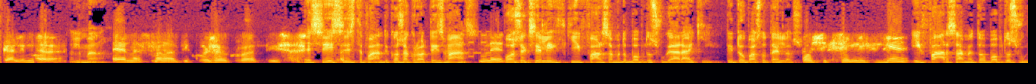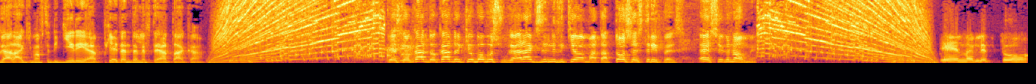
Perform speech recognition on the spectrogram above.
Καλημέρα. Καλημέρα. Ένας φανατικός ακροατής σας. Εσείς είστε φανατικός ακροατής μας; Ναι. Πώς εξελίχθηκε η φάρσα με τον Πόπ το Σφουγγαράκι; Τι του είπα στο τέλος; Πώς εξελίχθηκε; Η φάρσα με τον Πόπ το Σφουγγαράκι, με αυτή την κυρία. Ποια ήταν η τελευταία τάκα. Και στο κάτω-κάτω και ο Πόπος Σφουγγαράκης δίνει δικαιώματα. Τόσες τρύπες. Ε, συγγνώμη. Ένα λεπτό,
